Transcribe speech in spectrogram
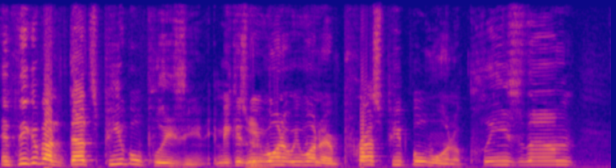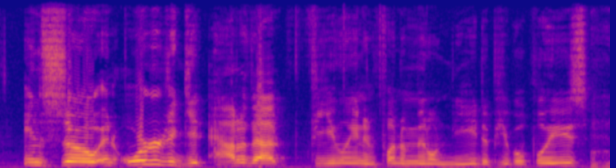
And think about it, that's people pleasing. Because Yeah. we want to we want to impress people, we want to please them. And so in order to get out of that feeling and fundamental need to people please, Mm-hmm.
